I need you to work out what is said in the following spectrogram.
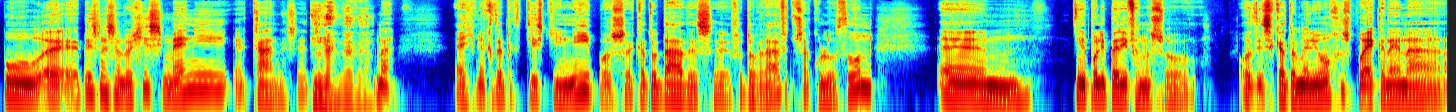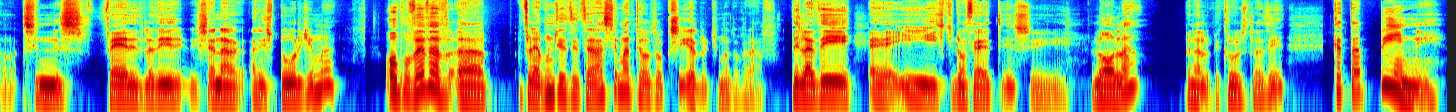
που ε, επίσημη συμμετοχή σημαίνει ε, κάνες. Έτσι. Ναι, βέβαια. Ναι. Έχει μια καταπληκτική σκηνή, πως εκατοντάδες ε, φωτογράφοι τους ακολουθούν. Ε, είναι πολύ περήφανος ο, ο δισεκατομμυριούχος που έκανε ένα συνεισφέρει δηλαδή σε ένα αριστούργημα όπου βέβαια ε, βλέπουν και τη τεράστια ματαιοδοξία του κινηματογράφου. Δηλαδή ε, η σκηνοθέτης, η Λόλα, Πενάλοπη Κρούς δηλαδή, καταπίνει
